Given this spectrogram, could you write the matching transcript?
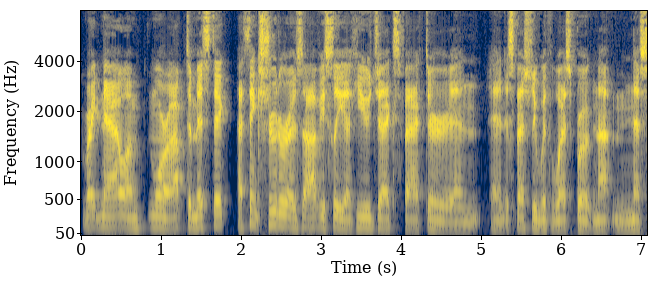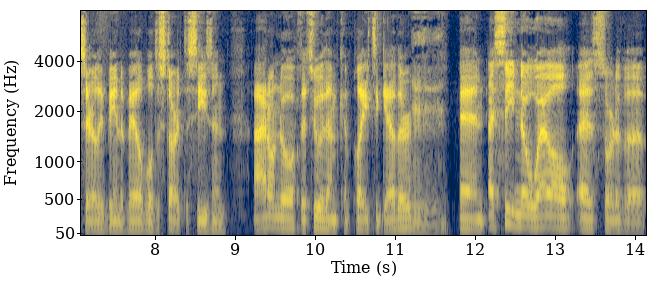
Right now, I'm more optimistic. I think Schroeder is obviously a huge X factor, and and especially with Westbrook not necessarily being available to start the season. I don't know if the two of them can play together. Mm-hmm. And I see Noel as sort of a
